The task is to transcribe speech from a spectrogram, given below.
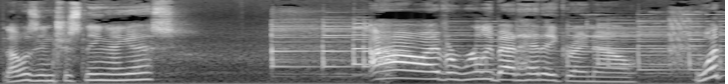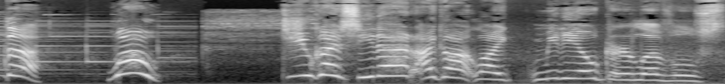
That was interesting, I guess. Ow, I have a really bad headache right now. What the? Whoa! Did you guys see that? I got like mediocre levels.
